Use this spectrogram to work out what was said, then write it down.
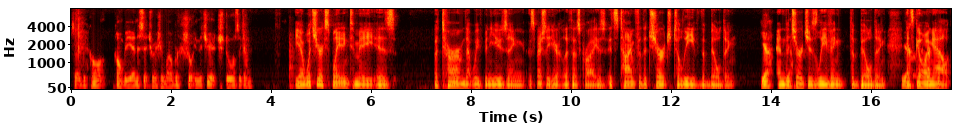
So we can't can't be in a situation where we're shutting the church doors again. Yeah, what you're explaining to me is a term that we've been using, especially here at Lithos Cry, is it's time for the church to leave the building. Yeah. And the yeah. church is leaving the building. Yeah. It's going out,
